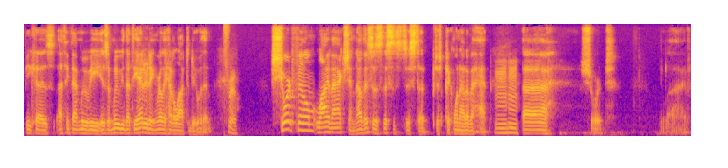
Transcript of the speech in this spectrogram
Because I think that movie is a movie that the editing really had a lot to do with it. True. Short film live action. Now this is this is just a just pick one out of a hat. Mm-hmm. Uh, short live.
